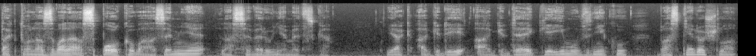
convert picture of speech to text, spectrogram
takto nazvaná spolková země na severu Německa. Jak a kdy a kde k jejímu vzniku vlastně došlo?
